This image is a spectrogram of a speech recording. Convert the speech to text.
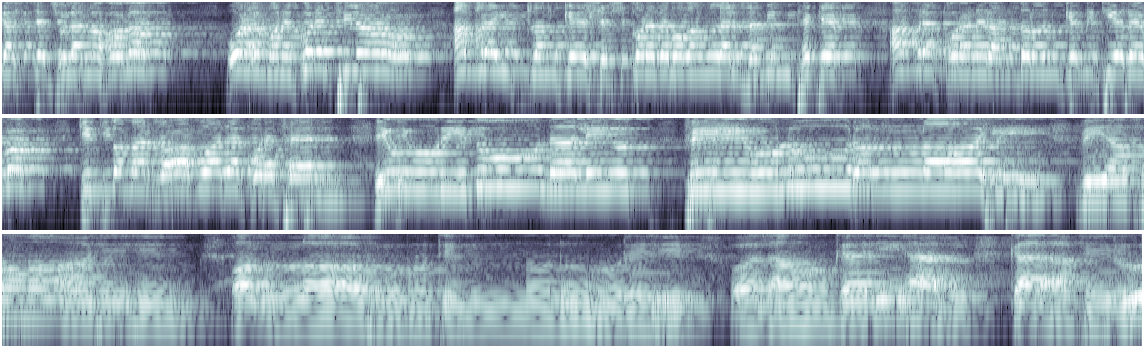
কাস্টে ঝুলানো হলো। ওরা মনে করেছিল, আমরা ইসলামকে শেষ করে দেব বাংলার জমিন থেকে, আমরা কোরআনের আন্দোলনকে মিটিয়ে দেব। কিন্তু আমার রব ওয়াদা করেছেন, ইউরিদুন লিয়ুতফিউ নূরাল্লাহি বিআফওয়াহিহিম। ওয়াল্লাহু متم نوره ولو كره الكافرون.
